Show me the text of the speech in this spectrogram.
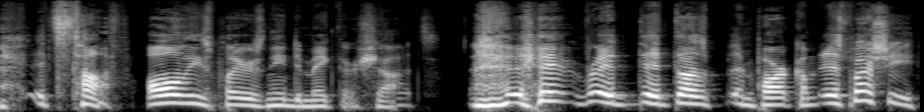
it's tough. All these players need to make their shots. it, it, it, does in part come, especially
